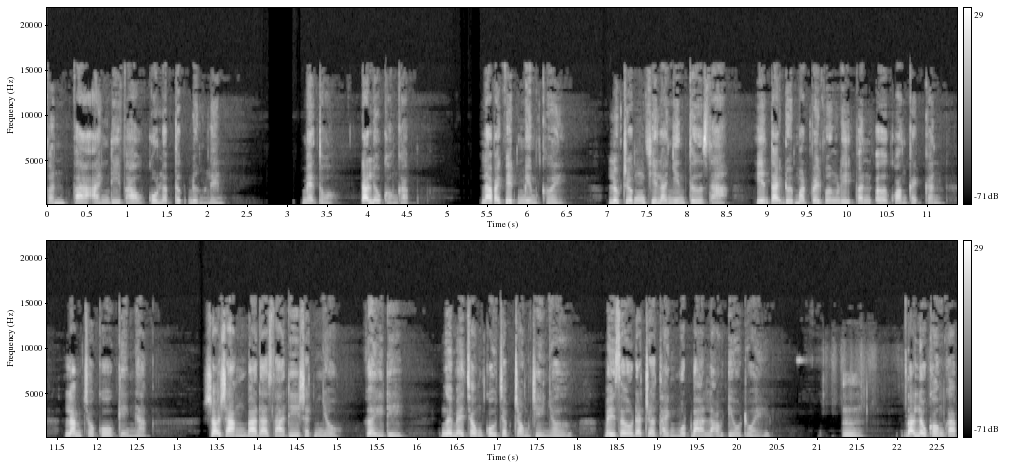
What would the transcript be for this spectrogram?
Vân và anh đi vào, cô lập tức đứng lên. Mẹ Tô, đã lâu không gặp. Là Bách Việt mỉm cười. Lúc trước chỉ là nhìn từ xa, hiện tại đối mặt với Vương Lị Vân ở khoảng cách gần, làm cho cô kinh ngạc. Rõ ràng bà đã già đi rất nhiều, gầy đi. Người mẹ chồng cố chấp trong trí nhớ, bây giờ đã trở thành một bà lão yếu đuối. Ừ, đã lâu không gặp.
